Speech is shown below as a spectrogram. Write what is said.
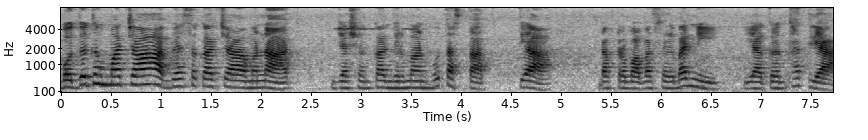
बौद्ध धम्माच्या अभ्यासकाच्या मनात ज्या शंका निर्माण होत असतात त्या डॉक्टर बाबासाहेबांनी या ग्रंथातल्या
